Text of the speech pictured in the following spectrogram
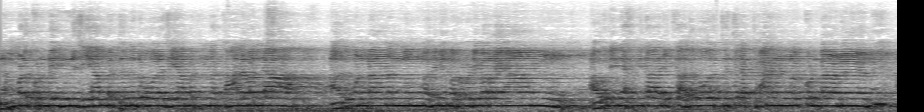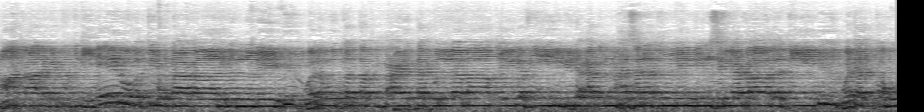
നമ്മളെ കൊണ്ട് ഇന്ന് ചെയ്യാൻ പറ്റുന്നത് പോലെ ചെയ്യാൻ പറ്റുന്ന കാലമല്ല അതുകൊണ്ടാണെന്നും അതിന് മറുപടി പറയാം ഔലിനഹ്മിദാരിക്ക് അതുപോലത്തെ ചില കാരണങ്ങൾ കൊണ്ടാണ് ആ കാലഘട്ടത്തിൽ ഇതേ രൂപത്തിൽ ഉണ്ടാകാതിരുന്നത് ولو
